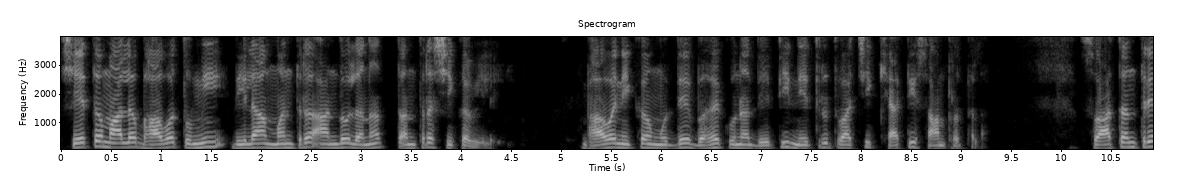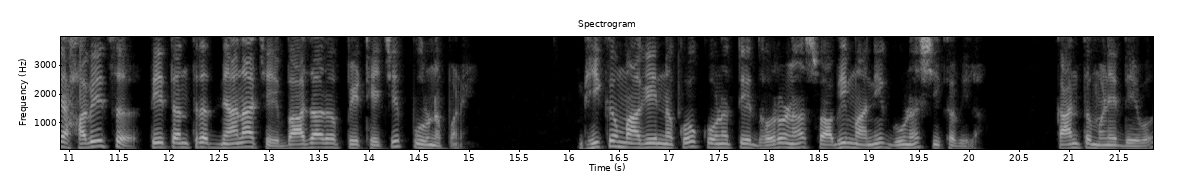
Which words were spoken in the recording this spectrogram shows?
शेतमाल भाव तुम्ही दिला मंत्र आंदोलन तंत्र शिकविले. भावनिक मुद्दे बहकुन देती नेतृत्वाची ख्याती सांप्रतला. स्वातंत्र्य हवेच ते तंत्रज्ञानाचे बाजार पेठेचे पूर्णपणे. भीक मागे नको कोणते धोरण स्वाभिमानी गुण शिकविला. कांत म्हणे देव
